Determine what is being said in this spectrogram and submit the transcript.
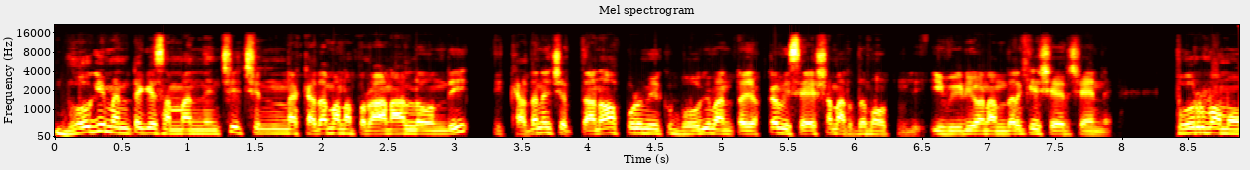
భోగి మంటకి సంబంధించి చిన్న కథ మన పురాణాల్లో ఉంది. ఈ కథను చెప్తాను. అప్పుడు మీకు భోగి మంట యొక్క విశేషం అర్థమవుతుంది. ఈ వీడియోని అందరికీ షేర్ చేయండి. పూర్వము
